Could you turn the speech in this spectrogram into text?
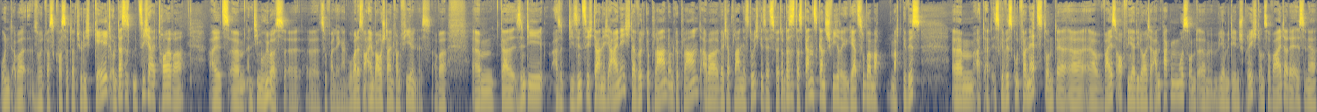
Und aber so etwas kostet natürlich Geld und das ist mit Sicherheit teurer als ähm, ein Timo Hübers äh, äh, zu verlängern, wobei das nur ein Baustein von vielen ist. Aber ähm, da sind die, also die sind sich da nicht einig, da wird geplant und geplant, aber welcher Plan jetzt durchgesetzt wird, und das ist das ganz, ganz Schwierige. Gerd Zuber macht, macht gewiss, ähm, hat, hat, ist gewiss gut vernetzt und er, äh, er weiß auch, wie er die Leute anpacken muss und ähm, wie er mit denen spricht und so weiter. Der ist in der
